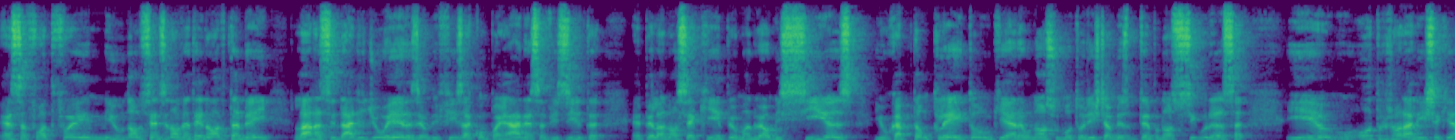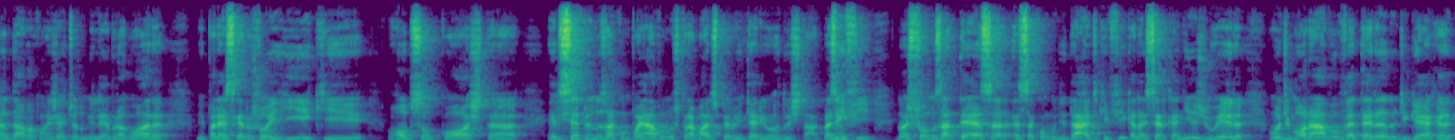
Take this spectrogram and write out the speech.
Essa foto foi em 1999 também, lá na cidade de Oeiras. Eu me fiz acompanhar nessa visita é, pela nossa equipe, o Manuel Messias e o capitão Clayton, que era o nosso motorista e ao mesmo tempo nosso segurança. E outro jornalista que andava com a gente, eu não me lembro agora, me parece que era o João Henrique, o Robson Costa, eles sempre nos acompanhavam nos trabalhos pelo interior do estado. Mas enfim, nós fomos até essa, essa comunidade que fica nas cercanias de Oeira, onde morava o veterano de guerra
